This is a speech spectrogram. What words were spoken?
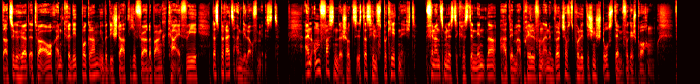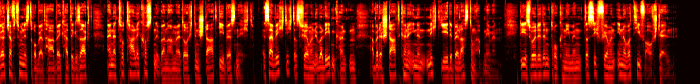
Dazu gehört etwa auch ein Kreditprogramm über die staatliche Förderbank KfW, das bereits angelaufen ist. Ein umfassender Schutz ist das Hilfspaket nicht. Finanzminister Christian Lindner hatte im April von einem wirtschaftspolitischen Stoßdämpfer gesprochen. Wirtschaftsminister Robert Habeck hatte gesagt, eine totale Kostenübernahme durch den Staat gebe es nicht. Es sei wichtig, dass Firmen überleben könnten, aber der Staat könne ihnen nicht jede Belastung abnehmen. Dies würde den Druck nehmen, dass sich Firmen innovativ aufstellen.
